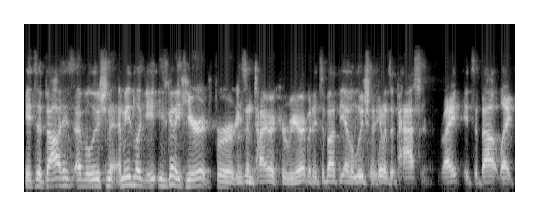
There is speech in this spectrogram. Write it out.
it's about his evolution. I mean, look, he's going to hear it for his entire career, but it's about the evolution of him as a passer, right? It's about like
